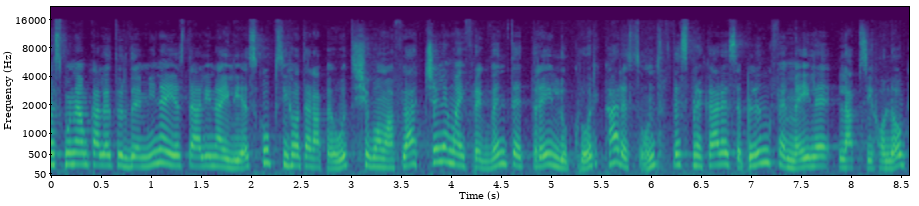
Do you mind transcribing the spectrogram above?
Vă spuneam că alături de mine este Alina Iliescu, psihoterapeut și vom afla cele mai frecvente trei lucruri care sunt, despre care se plâng femeile la psiholog.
